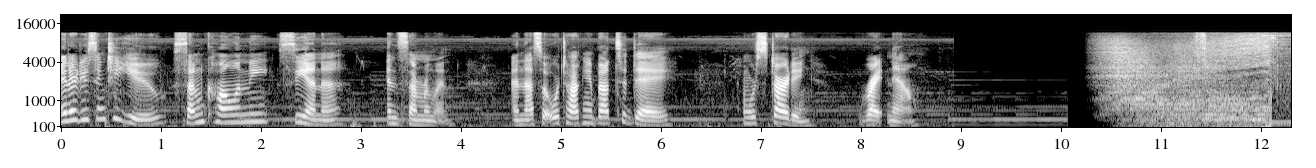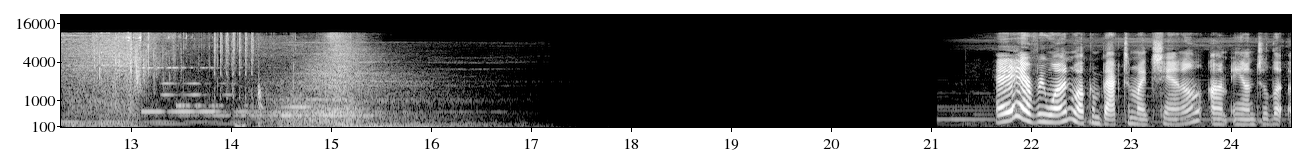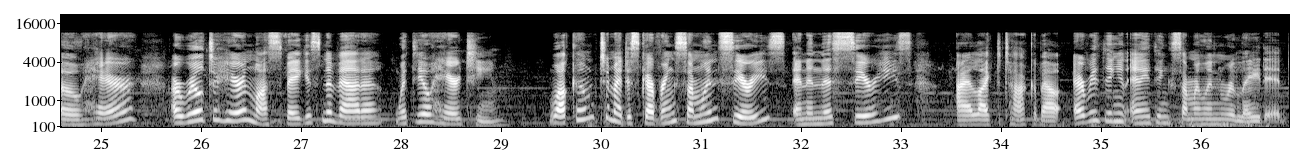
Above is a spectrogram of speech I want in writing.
Introducing to you Sun Colony Siena in Summerlin. And that's what we're talking about today. And we're starting right now. Hey everyone, welcome back to my channel. I'm Angela O'Hare, a realtor here in Las Vegas, Nevada with the O'Hare team. Welcome to my Discovering Summerlin series, and in this series, I like to talk about everything and anything Summerlin related.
